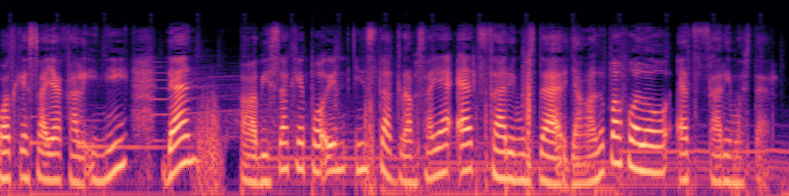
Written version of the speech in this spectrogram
podcast saya kali ini dan uh, bisa kepoin Instagram saya @sarimusdar. Jangan lupa follow @sarimusdar.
